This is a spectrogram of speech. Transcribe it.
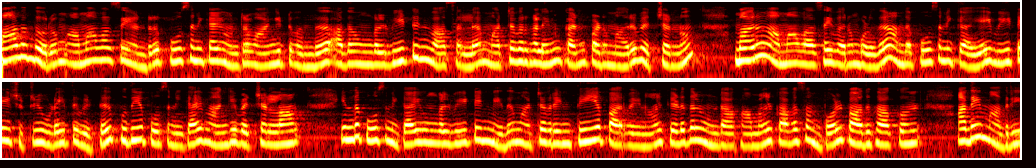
மாதந்தோறும் அமாவாசை அன்று பூசணிக்காய் ஒன்றை வாங்கிட்டு வந்து அதை உங்கள் வீட்டின் வாசலில் மற்றவர்களின் கண் படுமாறு வச்சிடணும் மறு அமாவாசை வரும்பொழுது அந்த பூசணிக்காயை வீட்டை சுற்றி உடைத்துவிட்டு புதிய பூசணிக்காய் வாங்கி வச்சிடலாம் இந்த பூசணிக்காய் உங்கள் வீட்டின் மீது மற்றவரின் தீய பார்வையினால் கெடுதல் உண்டாகாமல் கவசம் போல் பாதுகாக்கும். அதே மாதிரி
